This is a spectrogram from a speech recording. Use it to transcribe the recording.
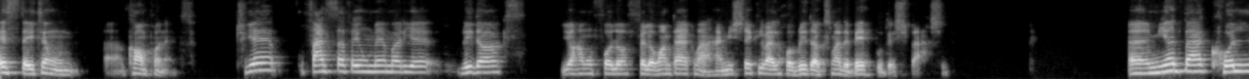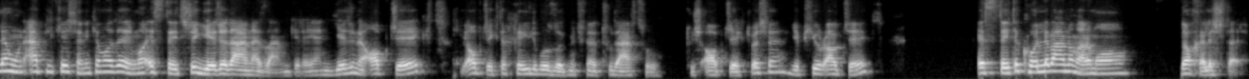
state اون component. توی فلسفه اون معماری Redux یا همون فلو فلو هم تقریبا همین شکل ولی خب Redux اومده بهبودش بخشید. میاد و کل اون اپلیکیشنی که ما داریم ما state ش یه جا در نظر می‌گیره. یعنی یه دونه object یه object خیلی بزرگ می‌تونه تو در تو توش object باشه یه pure object state کل برنامه رو ما داخلش داریم.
